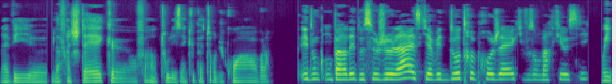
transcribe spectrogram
On avait la French Tech, enfin tous les incubateurs du coin, voilà. Et donc, on parlait de ce jeu-là. Est-ce qu'il y avait d'autres projets qui vous ont marqué aussi? Oui.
